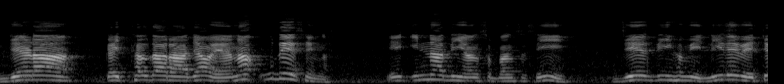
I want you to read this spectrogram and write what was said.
ਜਿਹੜਾ ਕੈਥਲ ਦਾ ਰਾਜਾ ਹੋਇਆ ਨਾ, ਉਦੇ ਸਿੰਘ। ਇਹ ਇਹਨਾਂ ਦੀ ਅੰਸ ਬੰਸ ਸੀ। ਜਿਸ ਦੀ ਹਵੇਲੀ ਦੇ ਵਿੱਚ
